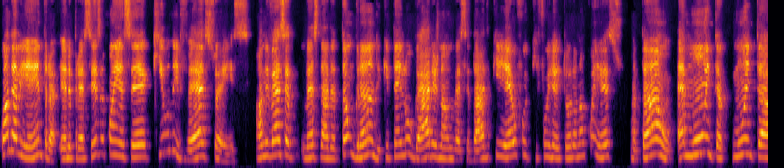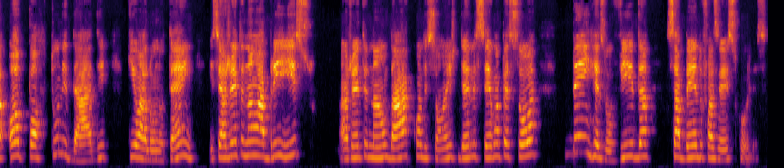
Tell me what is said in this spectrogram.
Quando ele entra, ele precisa conhecer que universo é esse. A universidade é tão grande que tem lugares na universidade que eu, fui, que fui reitora, não conheço. Então, é muita, muita oportunidade que o aluno tem, e se a gente não abrir isso, a gente não dá condições dele ser uma pessoa bem resolvida, sabendo fazer escolhas.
